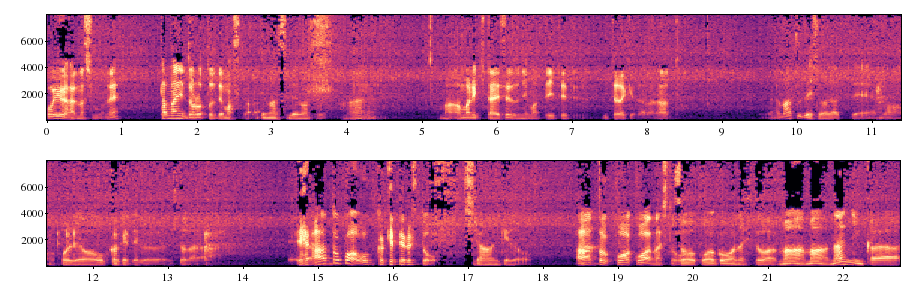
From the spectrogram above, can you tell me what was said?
こういう話もねたまにドロッと出ますから、出ます出ます。はい。まあ、あまり期待せずに待っていていただけたらなと。待つでしょだって。もうこれを追っかけてる人なら。えアートコア追っかけてる人？知らんけどアートコアコアな人。そうコアコアな人はまあまあ何人か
